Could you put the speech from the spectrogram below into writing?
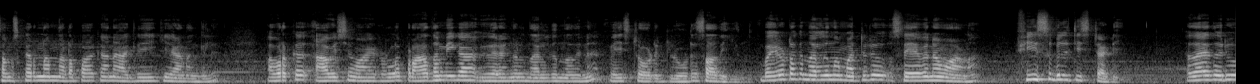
സംസ്കരണം നടപ്പാക്കാൻ ആഗ്രഹിക്കുകയാണെങ്കിൽ അവർക്ക് ആവശ്യമായിട്ടുള്ള പ്രാഥമിക വിവരങ്ങൾ നൽകുന്നതിന് വേസ്റ്റ് ഓഡിറ്റിലൂടെ സാധിക്കുന്നു. ബയോടെക് നൽകുന്ന മറ്റൊരു സേവനമാണ് ഫീസിബിലിറ്റി സ്റ്റഡി അതായത് ഒരു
